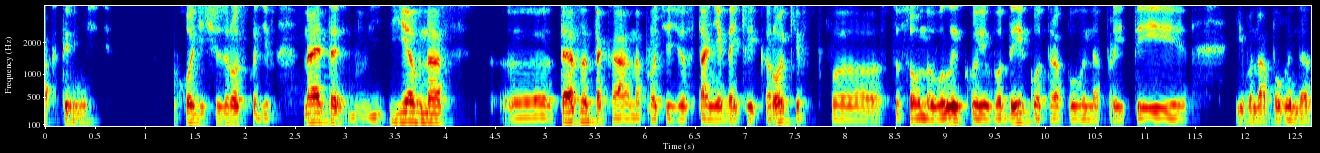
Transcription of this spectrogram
активність. Виходячи з розкладів, знаєте, є в нас теза така на протязі останніх декілька років е, стосовно великої води, котра повинна прийти, і вона повинна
